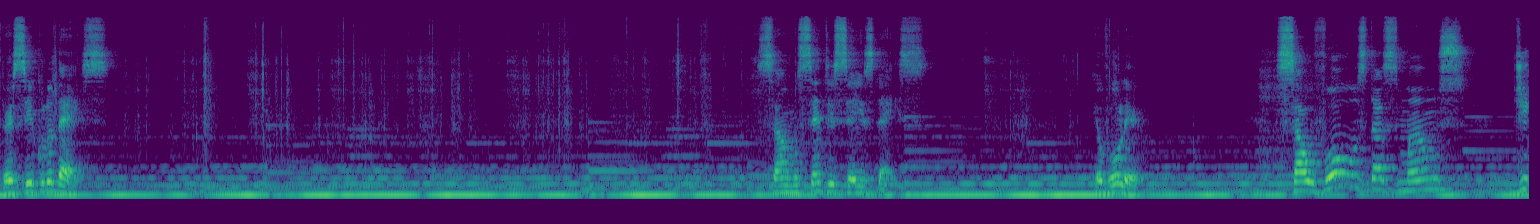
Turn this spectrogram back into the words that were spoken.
versículo 10. Salmos 106, 10. Eu vou ler. Salvou-os das mãos de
